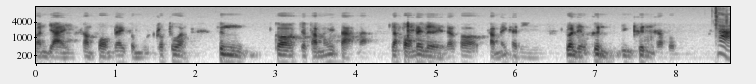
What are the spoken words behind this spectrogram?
บรรยายคำฟ้องได้สมบูรณ์ครบถ้วน ซึ่งก็จะทำให้ศาลรับฟ้องได้เลย แล้วก็ทำให้คดีรวดเร็วขึ้นยิ่งขึ้นครับผม ค่ะ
